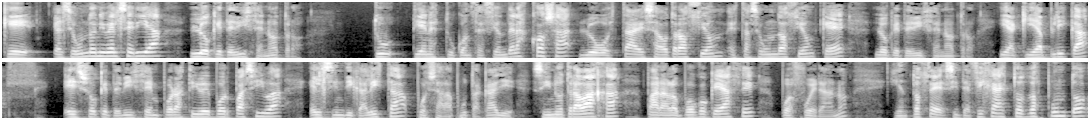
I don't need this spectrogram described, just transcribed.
que el segundo nivel sería lo que te dicen otros. Tú tienes tu concepción de las cosas, luego está esa otra opción, esta segunda opción, que es lo que te dicen otros. Y aquí aplica eso que te dicen por activa y por pasiva, el sindicalista, pues a la puta calle. Si no trabaja, para lo poco que hace, pues fuera, ¿no? Y entonces, si te fijas, estos dos puntos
